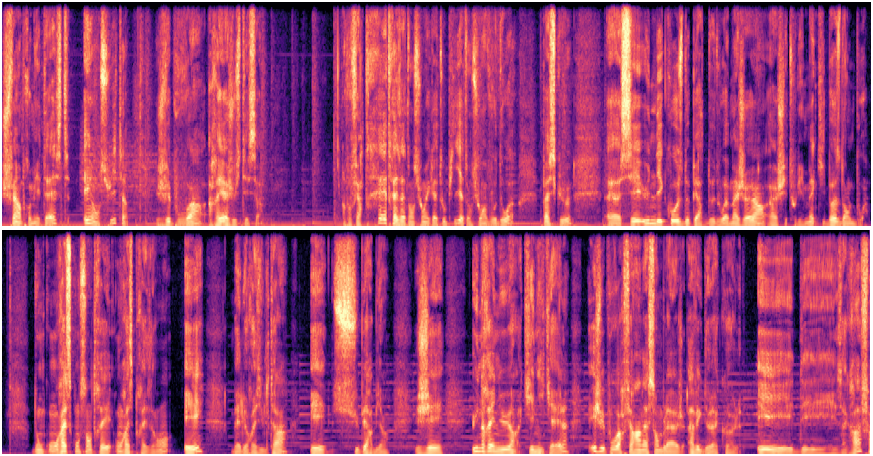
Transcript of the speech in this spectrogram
Je fais un premier test et ensuite je vais pouvoir réajuster ça. Il faut faire très très attention avec la toupie, attention à vos doigts, parce que euh, c'est une des causes de perte de doigts majeures euh, chez tous les mecs qui bossent dans le bois. Donc on reste concentré, on reste présent, et ben, le résultat est super bien. J'ai une rainure qui est nickel, et je vais pouvoir faire un assemblage avec de la colle et des agrafes.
